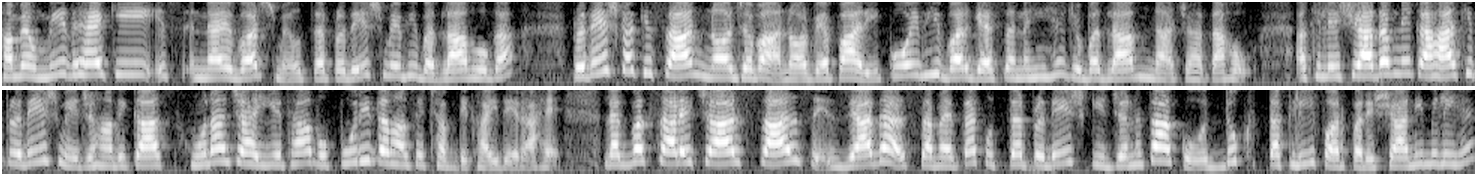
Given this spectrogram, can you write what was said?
हमें उम्मीद है कि इस नए वर्ष में उत्तर प्रदेश में भी बदलाव होगा। प्रदेश का किसान, नौजवान और व्यापारी कोई भी वर्ग ऐसा नहीं है जो बदलाव ना चाहता हो। अखिलेश यादव ने कहा कि प्रदेश में जहाँ विकास होना चाहिए था, वो पूरी तरह से ठप दिखाई दे रहा है। लगभग साढ़े चार साल से ज़्यादा समय तक उत्तर प्रदेश की जनता को दुख, तकलीफ़ और परेशानी मिली है।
